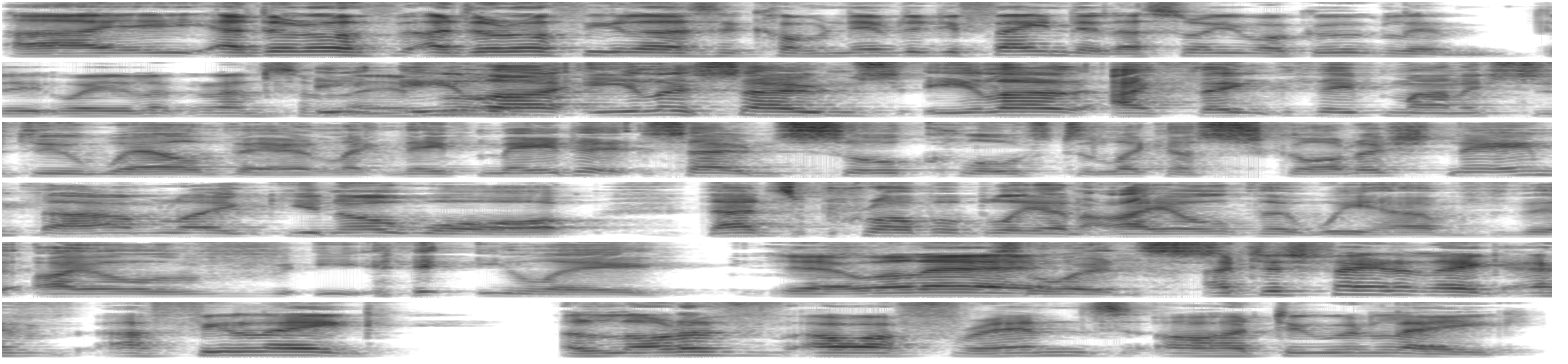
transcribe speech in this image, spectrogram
I I don't know if I don't know if Ela is a common name. Did you find it? I saw you were googling. Did, were you looking on something? phone? Ela, Ela sounds. Ela, I think they've managed to do well there. Like they've made it sound so close to like a Scottish name that I'm like, you know what? That's probably an isle that we have, the Isle of E- Ela. Yeah, well, uh, So it's I just find it like I, I feel like a lot of our friends are doing like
